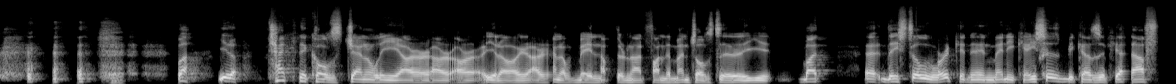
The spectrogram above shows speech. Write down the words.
well, you know, technicals generally are, are are you know are kind of made up. They're not fundamentals, to, but uh, they still work in, in many cases because if you have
